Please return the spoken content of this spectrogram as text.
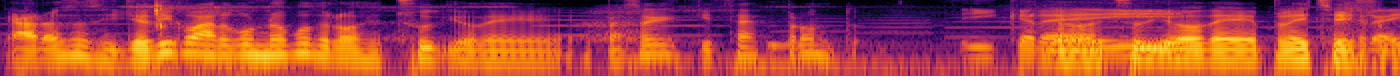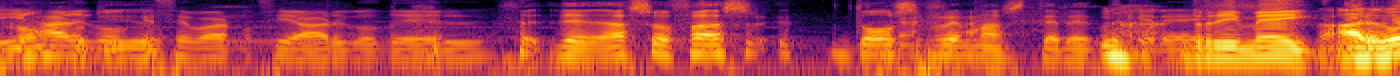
Claro, eso sí. Yo digo algo nuevo de los estudios de. Lo que pasa es que quizás es pronto. ¿Y De los creéis, estudios de PlayStation. ¿creéis Pronto, algo tío. que se va a anunciar algo del. De The Last of Us 2 Remastered. ¿Creéis? Remake. Algo,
